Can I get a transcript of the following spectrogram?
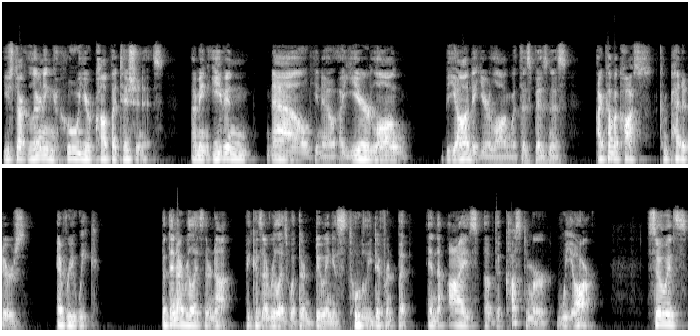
You start learning who your competition is. I mean, even now, you know, a year long, beyond a year long with this business, I come across competitors every week. But then I realize they're not because I realize what they're doing is totally different. But in the eyes of the customer, we are. So it's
